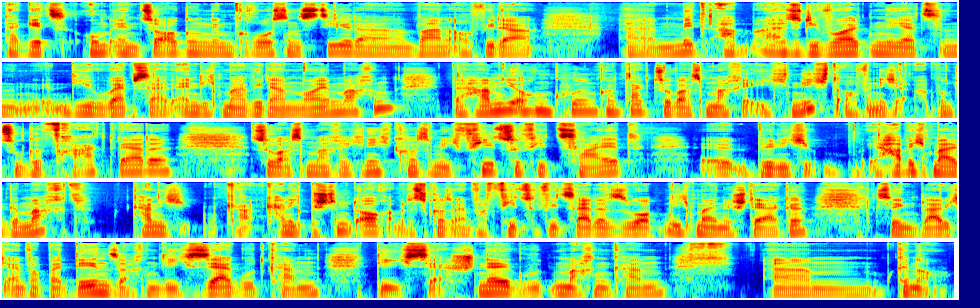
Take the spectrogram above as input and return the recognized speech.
da geht es um Entsorgung im großen Stil. Da waren auch wieder äh, mit, also die wollten jetzt die Website endlich mal wieder neu machen. Da haben die auch einen coolen Kontakt. Sowas mache ich nicht, auch wenn ich ab und zu gefragt werde. Sowas mache ich nicht, kostet mich viel zu viel Zeit. Äh, bin ich, habe ich mal gemacht, kann ich, kann, ich bestimmt auch, aber das kostet einfach viel zu viel Zeit. Das ist überhaupt nicht meine Stärke. Deswegen bleibe ich einfach bei den Sachen, die ich sehr gut kann, die ich sehr schnell gut machen kann. Ähm, genau,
